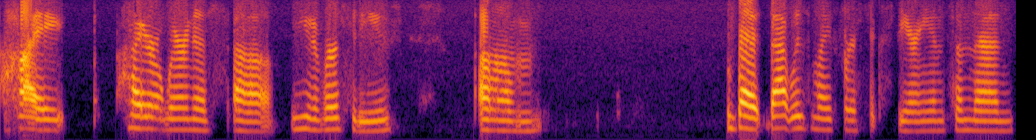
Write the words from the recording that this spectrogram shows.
high higher awareness uh, universities. Um, but that was my first experience, and then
